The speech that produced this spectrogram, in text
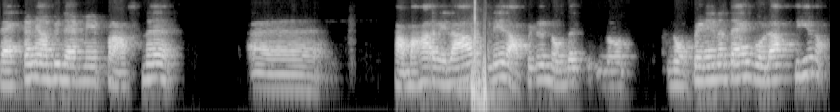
දැක්කනේ අපි දැන් මේ ප්‍රශ්න සමහර වෙලාවට නේද අපිට නොද නොපෙනෙන තැන් ගොඩක් තියෙනවා.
